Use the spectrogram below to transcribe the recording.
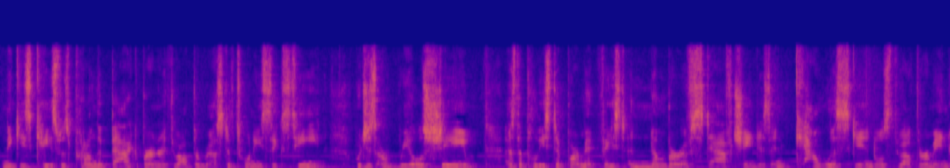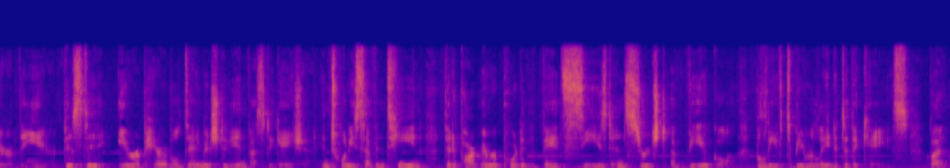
Nikki's case was put on the back burner throughout the rest of 2016, which is a real shame as the police department faced a number of staff changes and countless scandals throughout the remainder of the year. This did irreparable damage to the investigation. In 2017, the department reported that they had seized and searched a vehicle believed to be related to the case, but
